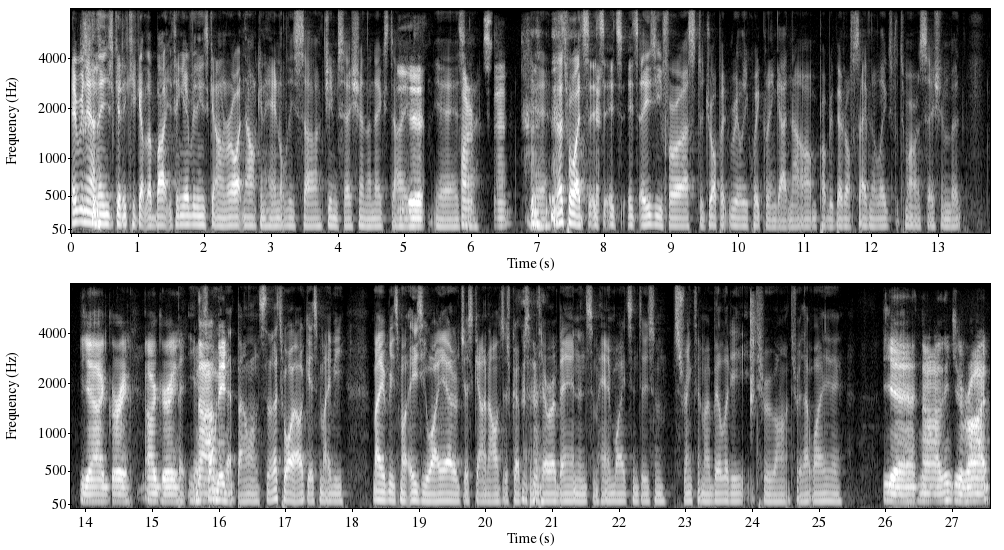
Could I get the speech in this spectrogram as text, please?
every now and then you just get to kick up the butt. You think everything's going right. Now I can handle this uh, gym session the next day. Yeah. yeah, so, yeah. That's why it's it's it's it's easy for us to drop it really quickly and go, no, I'm probably better off saving the legs for tomorrow's session. But Yeah, I agree. I agree. but yeah, no, I mean, that balance. So that's why I guess maybe maybe it's my easy way out of just going. I'll just grab some TheraBand and some hand weights and do some strength and mobility through uh, through that way. yeah, no, I think you're right.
